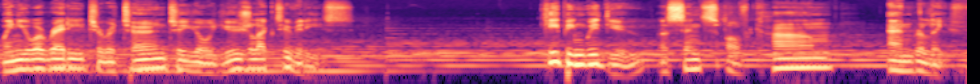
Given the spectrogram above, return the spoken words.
When you are ready to return to your usual activities, keeping with you a sense of calm and relief.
